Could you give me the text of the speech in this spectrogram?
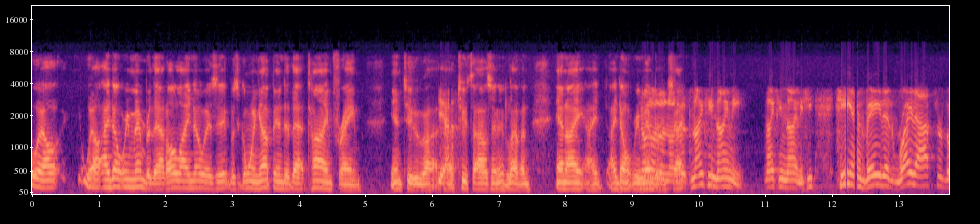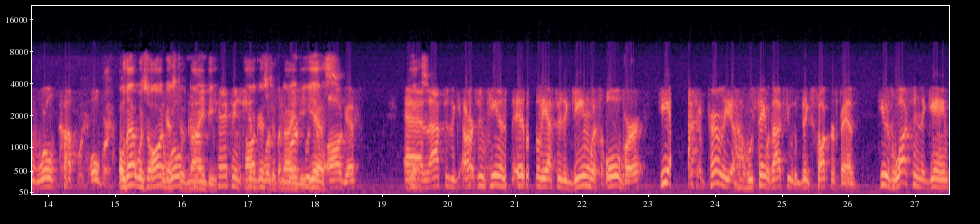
Well, well, I don't remember that. All I know is it was going up into that time frame, into uh, Yeah. uh, 2011, and I, I, I don't remember no, no, no, no. It's 1990. 1990. He he invaded right after the World Cup was over. Oh, that was the August World of Cup 90. Championship August was of the 90. First week Yes. Of August. And Yes. after the Argentina and Italy, after the game was over, he actually, apparently uh, Hussein was actually a big soccer fan. He was watching the game.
